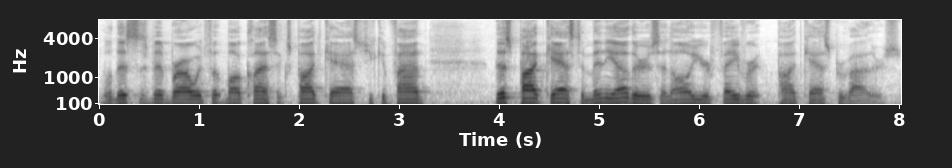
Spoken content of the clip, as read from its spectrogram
Well, this has been Briarwood Football Classics podcast. You can find this podcast and many others at all your favorite podcast providers.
